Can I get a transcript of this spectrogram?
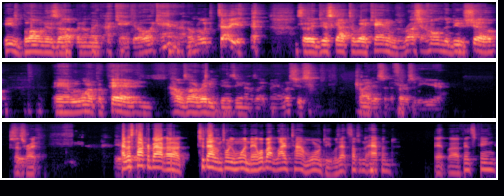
he's blowing us up, and I'm like, I can't get all of Cannon. I don't know what to tell you. so it just got to where Cannon was rushing home to do the show, and we weren't prepared. And I was already busy, and I was like, man, let's just try this in the first of the year. that's right. yeah, Hey, let's talk about uh 2021. Dan, what about lifetime warranty? Was that something that happened at uh, Fence King?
